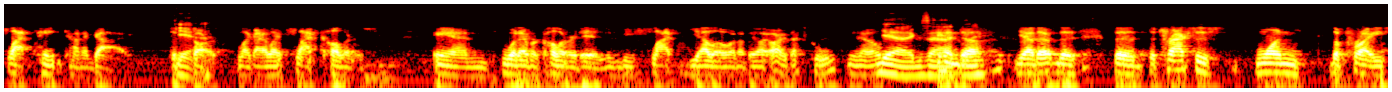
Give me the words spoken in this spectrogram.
flat paint kind of guy to Yeah. start. Like I like flat colors, and whatever color it is, it'd be flat yellow, and I'd be like, all right, that's cool, you know. Yeah, exactly. And uh, yeah, the the the the Traxxas one the price,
